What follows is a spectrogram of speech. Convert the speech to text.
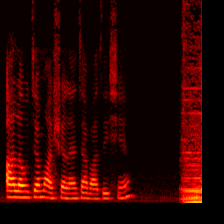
။အားလုံးကျမ်းမာရှင်လန်းကြပါစေရှင်။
